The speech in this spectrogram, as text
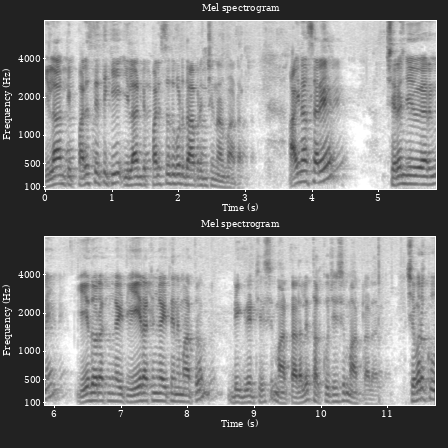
ఇలాంటి పరిస్థితికి ఇలాంటి పరిస్థితి కూడా దాపరించింది అనమాట అయినా సరే చిరంజీవి గారిని ఏదో రకంగా అయితే ఏ రకంగా అయితేనే మాత్రం డిగ్రేడ్ చేసి మాట్లాడాలి తక్కువ చేసి మాట్లాడాలి. చివరకు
